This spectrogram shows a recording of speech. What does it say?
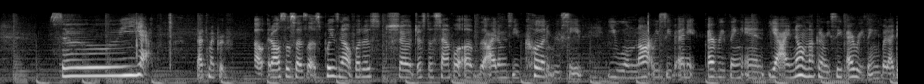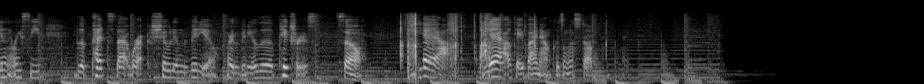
So yeah, that's my proof. Oh, it also says this. Please note, photos show just a sample of the items you could receive. You will not receive any everything, and yeah, I know I'm not going to receive everything, but I didn't receive the pets that were showed in the video, or the video, the pictures. So, yeah, yeah, okay, bye now, because I'm going to stop.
